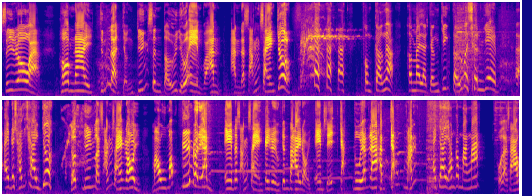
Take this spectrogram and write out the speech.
Siro à Hôm nay chính là trận chiến sinh tử giữa em và anh. Anh đã sẵn sàng chưa? Không cần à Hôm nay là trận chiến tử và sinh với em. À, Em đã sẵn sàng chưa? Tất nhiên là sẵn sàng rồi. Mau móc kiếm ra đi anh. Em đã sẵn sàng cây rìu trên tay rồi. Em sẽ chặt người anh ra thành trăm mảnh. Ai chơi vậy không công bằng mà. Ủa là sao?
